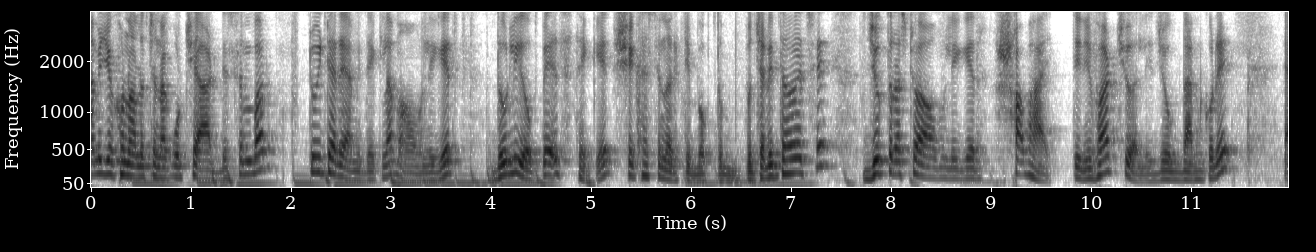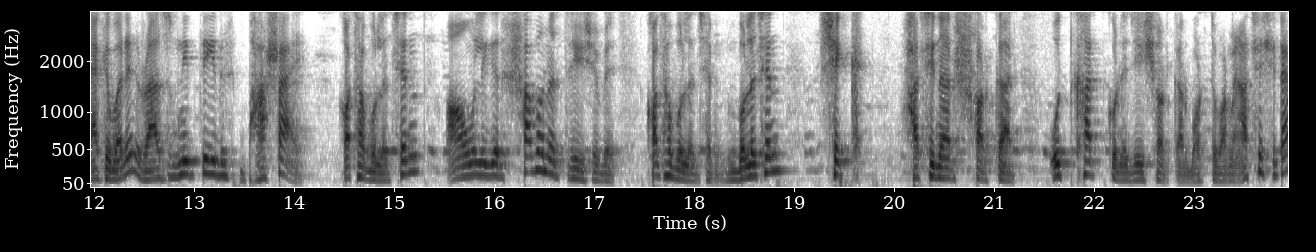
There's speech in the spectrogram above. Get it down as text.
আমি যখন আলোচনা করছি আট ডিসেম্বর, টুইটারে আমি দেখলাম আওয়ামী লীগের দলীয় পেজ থেকে শেখ হাসিনার একটি বক্তব্য প্রচারিত হয়েছে। যুক্তরাষ্ট্র আওয়ামী লীগের সভায় তিনি ভার্চুয়ালি যোগদান করে একেবারে রাজনীতির ভাষায় কথা বলেছেন, আওয়ামী লীগের সভানেত্রী হিসেবে কথা বলেছেন বলেছেন শেখ হাসিনার সরকার উৎখাত করে যেই সরকার বর্তমানে আছে সেটা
